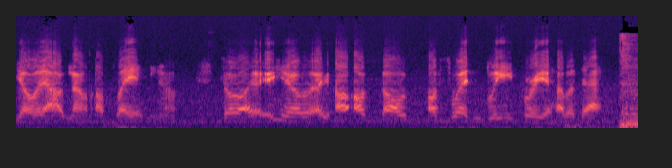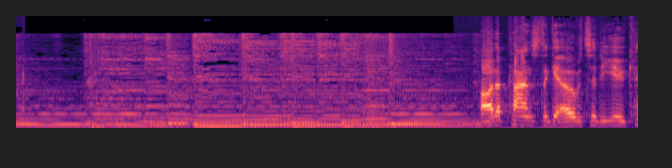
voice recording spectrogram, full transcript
yell it out, and I'll, I'll play it, you know. So I, you know I, I'll, I'll I'll sweat and bleed for you. How about that? Are there plans to get over to the UK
